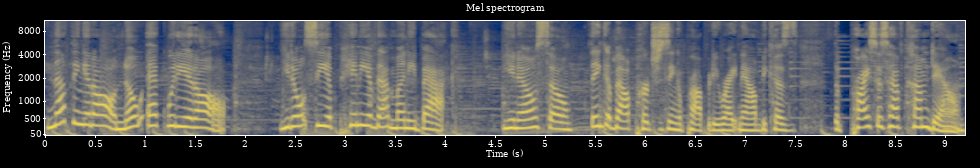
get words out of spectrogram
Nothing at all. No equity at all. You don't see a penny of that money back. You know, so think about purchasing a property right now because the prices have come down.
